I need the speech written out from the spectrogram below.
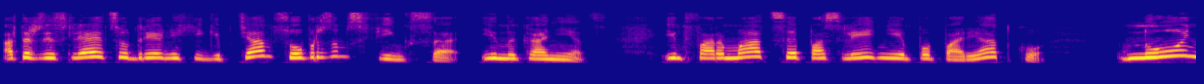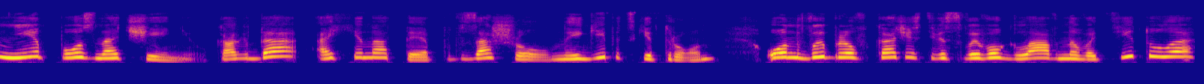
отождествляется у древних египтян с образом сфинкса. И, наконец, информация последняя по порядку, но не по значению. Когда Ахинотеп взошел на египетский трон, он выбрал в качестве своего главного титула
